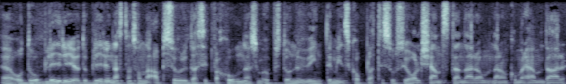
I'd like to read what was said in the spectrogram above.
Eh, och då blir det ju då blir det nästan sådana absurda situationer som uppstår nu, inte minst kopplat till socialtjänsten när de, när de kommer hem där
